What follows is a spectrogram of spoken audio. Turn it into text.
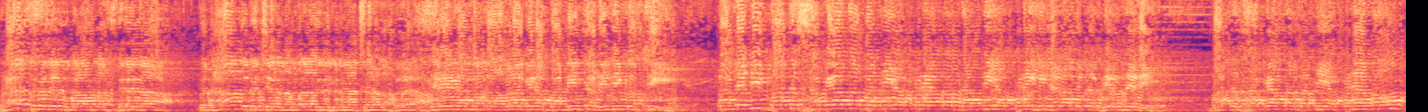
ਇਸ ਵੇਲੇ ਮੁਕਾਬਲਾ ਸਿਰੇ ਦਾ ਮੈਦਾਨ ਦੇ ਨੰਬਰਾਂ ਦੇ ਦਰਮਿਆਨ ਚੱਲਦਾ ਹੋਇਆ। ਸਿਰੇ ਦਾ ਮੁਕਾਬਲਾ ਕਿਹੜਾ ਬਾਡੀ ਝੜੀ ਦੀ ਕੁਸ਼ਤੀ ਕਹਿੰਦੇ ਜੀ ਬਚ ਸਕਿਆ ਤਾਂ ਬੱਚੀ ਆਪਣੇ ਤੋਂ ਦਾਤੀ ਆਪਣੇ ਹੀ ਜੜ੍ਹਾਂ ਵਿੱਚ ਫੇਰਦੇ ਨੇ। ਬਚ ਸਕਿਆ ਤਾਂ ਬੱਚੀ ਆਪਣੇ ਤੋਂ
